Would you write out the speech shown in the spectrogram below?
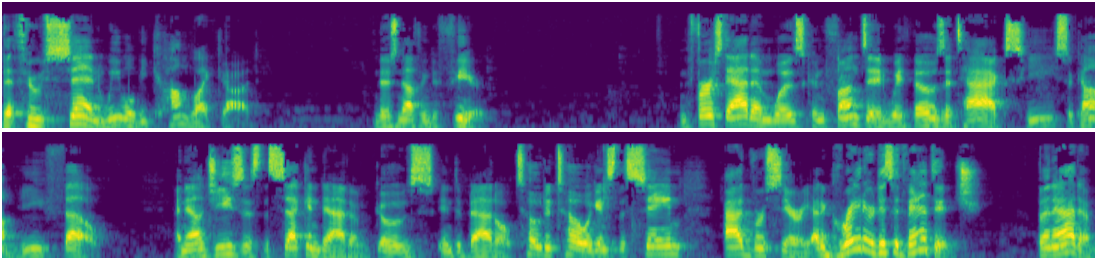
that through sin we will become like God. There's nothing to fear. When first Adam was confronted with those attacks, he succumbed, he fell. And now Jesus, the second Adam, goes into battle, toe to toe against the same adversary at a greater disadvantage than Adam,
